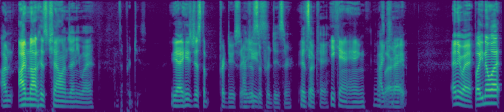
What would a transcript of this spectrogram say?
I'm I'm not his challenge anyway. I'm the producer. Yeah, he's just a producer. I'm just a producer. It's okay. he can't hang. I all can't. right. Anyway, But you know what?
